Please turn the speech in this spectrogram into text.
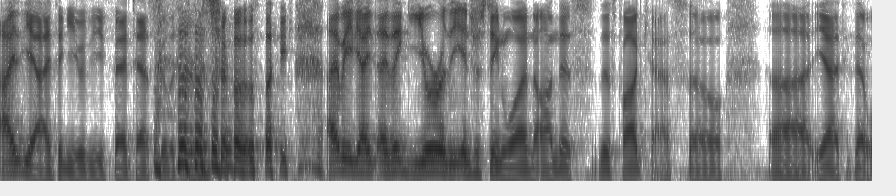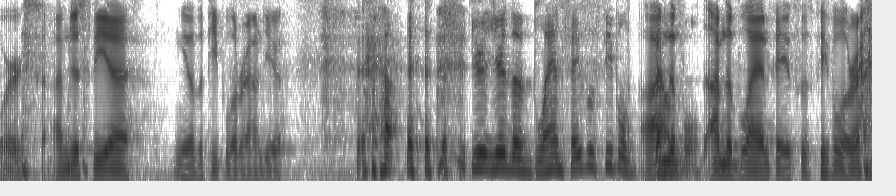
I yeah, I think you would be fantastic on the German Show. like, I mean, I, I, think you're the interesting one on this this podcast. So, uh, yeah, I think that works. I'm just the uh, you know the people around you. you're you're the bland faceless people. I'm the I'm the bland faceless people around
